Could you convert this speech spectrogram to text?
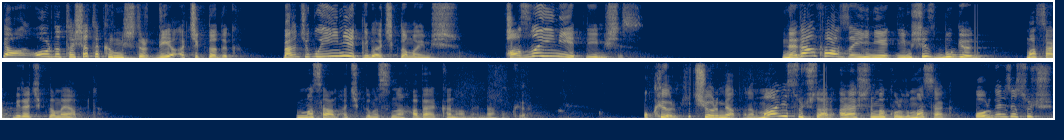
ya orada taşa takılmıştır diye açıkladık. Bence bu iyi niyetli bir açıklamaymış. Fazla iyi niyetliymişiz. Neden fazla iyi niyetliymişiz? Bugün Masak bir açıklama yaptı. Masak'ın açıklamasını haber kanallarından okuyorum. Okuyorum hiç yorum yapmadan. Mali Suçlar Araştırma Kurulu Masak, organize suç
